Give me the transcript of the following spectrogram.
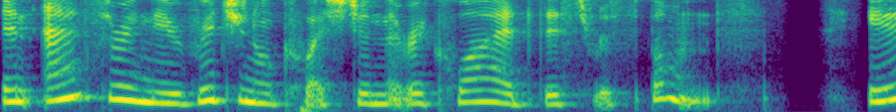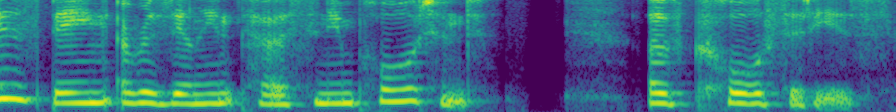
In answering the original question that required this response, is being a resilient person important? Of course it is.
